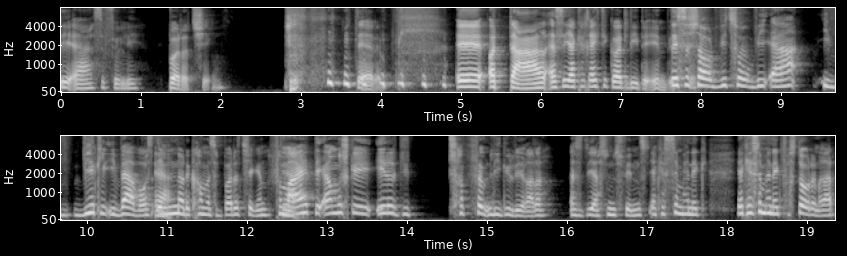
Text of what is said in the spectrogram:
det er selvfølgelig butter chicken. det er det. øh, og dal. Altså, jeg kan rigtig godt lide det indiske. Det er så sjovt, vi to, vi er i, virkelig i hver vores Ja. ende, når det kommer til butter chicken. For ja. mig, det er måske et af de top 5 ligegyldige retter. Altså, jeg synes findes. Jeg kan simpelthen ikke, jeg kan simpelthen ikke forstå den ret.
